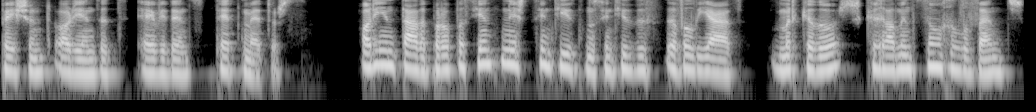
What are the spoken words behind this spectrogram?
Patient Oriented Evidence That Matters. Orientada para o paciente neste sentido, no sentido de avaliar marcadores que realmente são relevantes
